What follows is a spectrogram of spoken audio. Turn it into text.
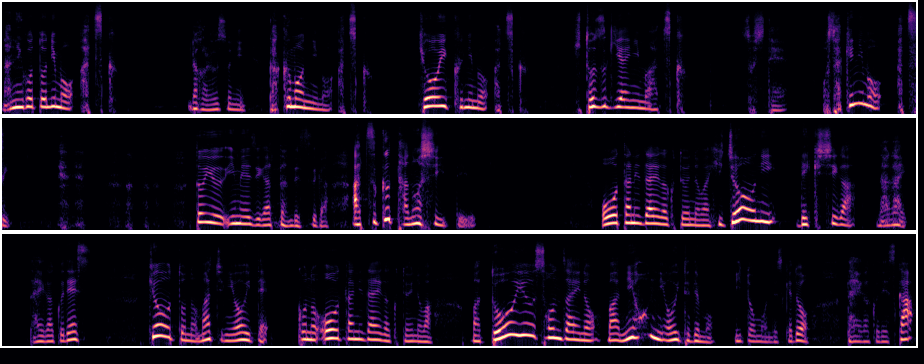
何事にも熱くだから要するに学問にも熱く教育にも熱く人付き合いにも熱くそしてお酒にも熱い。というイメージがあったんですが熱く楽しいっていう。大谷大学というのは非常に歴史が長い大学です。京都の町においてこの大谷大学というのは、まあ、どういう存在の、まあ、日本においてでもいいと思うんですけど大学ですか？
